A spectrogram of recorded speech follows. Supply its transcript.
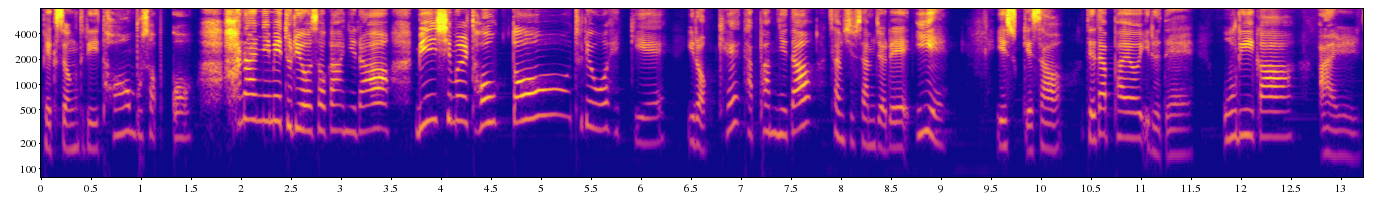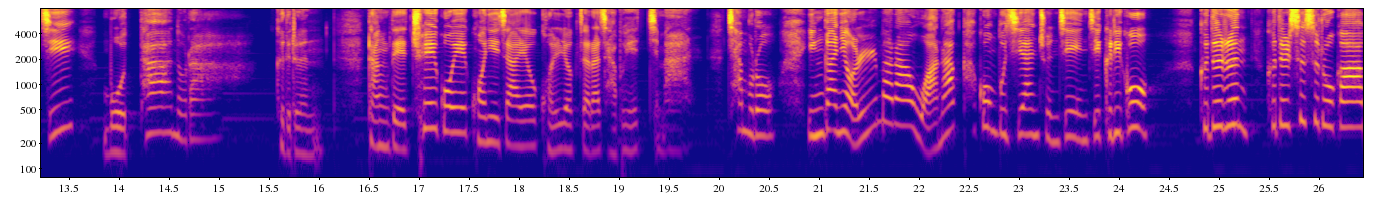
백성들이 더 무섭고 하나님이 두려워서가 아니라 민심을 더욱더 두려워했기에 이렇게 답합니다. 33절에 이에 예수께서 대답하여 이르되 우리가 알지 못하노라. 그들은 당대 최고의 권위자여 권력자라 자부했지만 참으로 인간이 얼마나 완악하고 무지한 존재인지 그리고 그들은 그들 스스로가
